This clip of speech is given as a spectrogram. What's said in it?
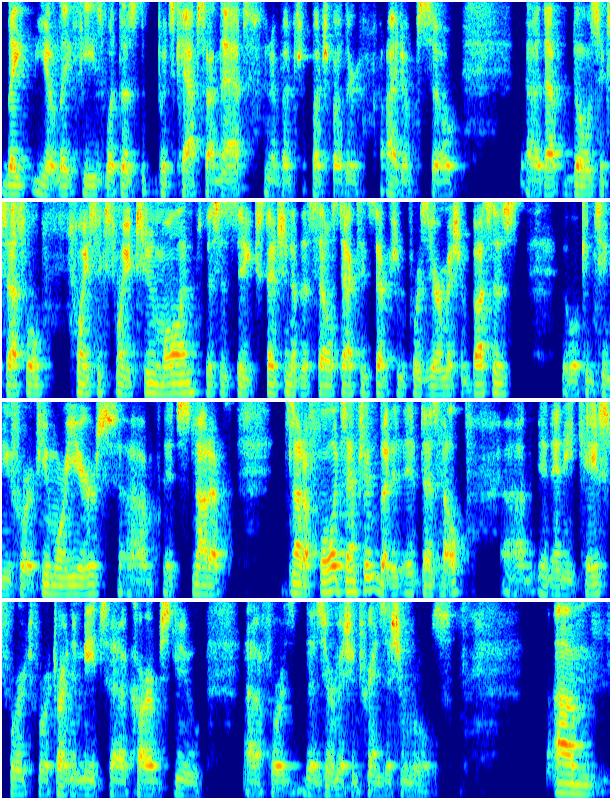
late you know late fees, what those puts caps on that, and a bunch bunch of other items. So uh, that bill was successful. 2622 Mullin, this is the extension of the sales tax exemption for zero emission buses. It will continue for a few more years. Um, it's not a it's not a full exemption, but it, it does help um, in any case for, for trying to meet uh, CARB's new uh, for the zero emission transition rules. Um,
